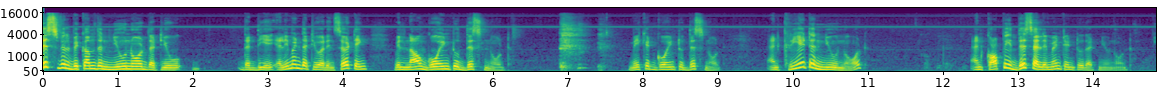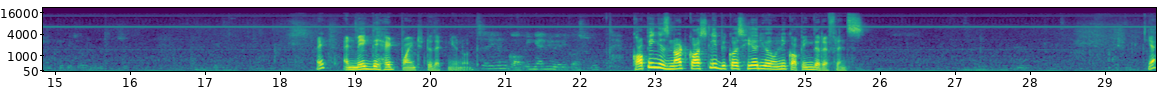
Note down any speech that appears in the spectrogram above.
this will become the new node that you that the element that you are inserting will now go into this node make it go into this node and create a new node and copy this element into that new node. Right? And make the head point to that new node. So even copying can be very costly. copying is not costly because here you are only copying the reference. Yeah?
